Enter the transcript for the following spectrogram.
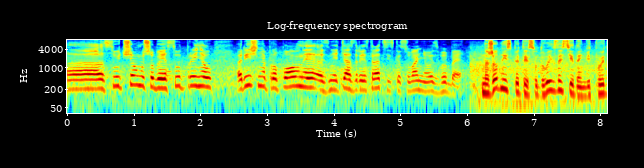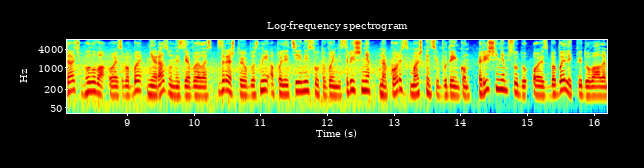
Е, Суть чому, щоб суд прийняв рішення про повне зняття з реєстрації скасування ОСББ. На жодний з п'яти судових засідань відповідач голова ОСББ ні разу не з'явилась. Зрештою, обласний апеляційний суд виніс рішення на користь мешканців будинку. Рішенням суду ОСББ ліквідували,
